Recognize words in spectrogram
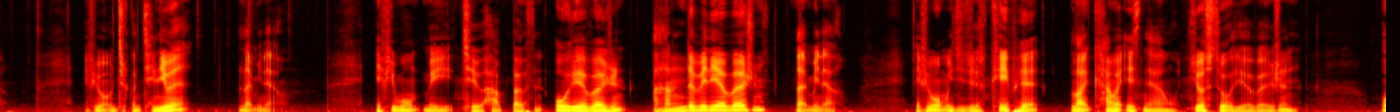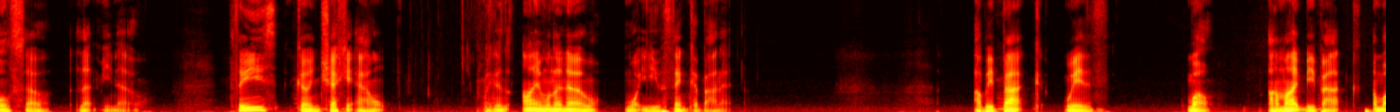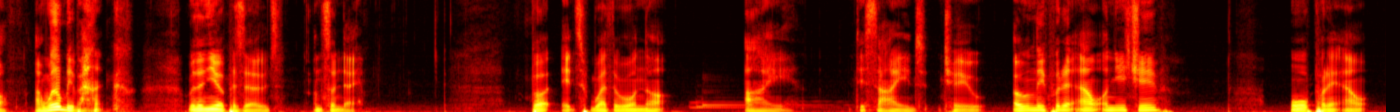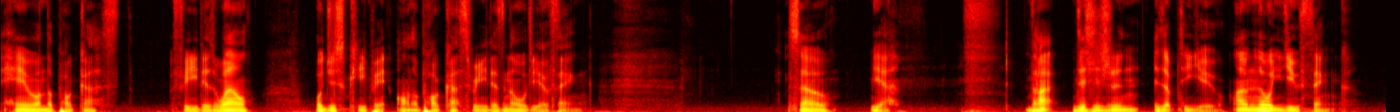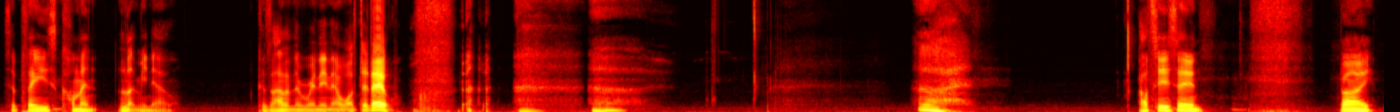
If you want me to continue it, let me know. If you want me to have both an audio version and a video version, let me know. If you want me to just keep it like how it is now, just audio version, also let me know. Please go and check it out because I want to know what you think about it. I'll be back with, well, I might be back, oh, well, I will be back with a new episode on Sunday. But it's whether or not I decide to only put it out on YouTube or put it out here on the podcast feed as well, or just keep it on a podcast feed as an audio thing. So, yeah. That decision is up to you. I don't know what you think. So please comment, let me know. Because I don't really know what to do. I'll see you soon. Bye.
